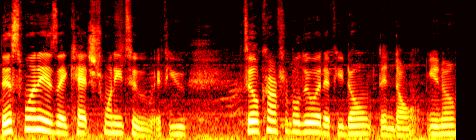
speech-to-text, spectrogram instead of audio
This one is a catch 22 if you feel comfortable do it. If you don't then don't you know?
